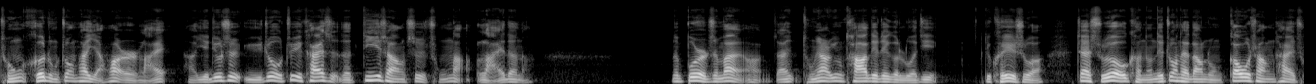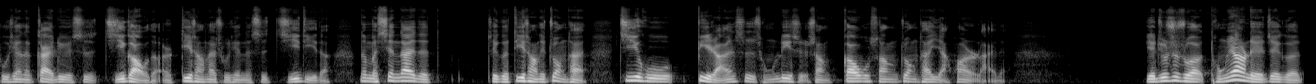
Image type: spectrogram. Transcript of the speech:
从何种状态演化而来啊？也就是宇宙最开始的低商是从哪来的呢？那波尔兹曼啊，咱同样用他的这个逻辑。就可以说，在所有可能的状态当中，高伤态出现的概率是极高的，而低伤态出现的是极低的。那么现在的这个低商的状态，几乎必然是从历史上高商状态演化而来的。也就是说，同样的这个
